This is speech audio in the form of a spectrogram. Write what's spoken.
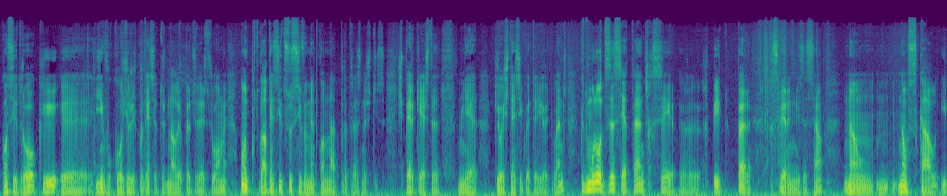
considerou que eh, e invocou a jurisprudência do Tribunal Europeu dos Direitos do Homem, onde Portugal tem sido sucessivamente condenado por atraso na justiça. Espero que esta mulher, que hoje tem 58 anos, que demorou 17 anos, rece, eh, repito, para receber a imunização não, não se cale e,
